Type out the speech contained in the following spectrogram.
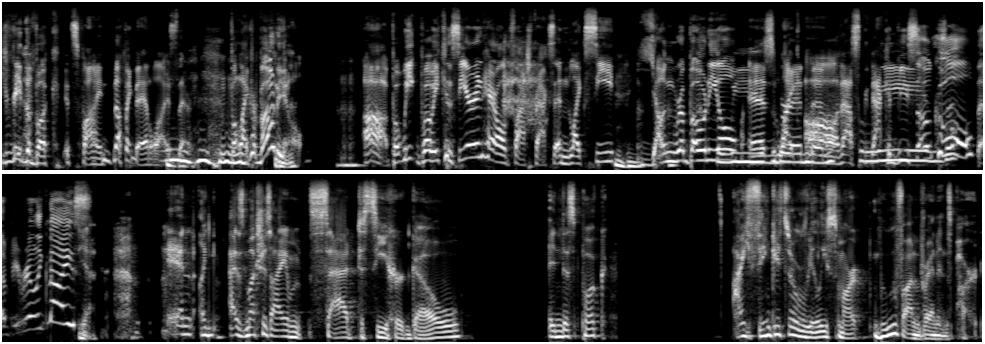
you read the book. It's fine. Nothing to analyze there. But like Raboniel. Ah, but we but we can see her in Herald flashbacks and like see Mhm. young Raboniel Please, and like Brandon, oh that's that could be so cool. That'd be really nice. Yeah. And like as much as I am sad to see her go in this book, I think it's a really smart move on Brandon's part.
